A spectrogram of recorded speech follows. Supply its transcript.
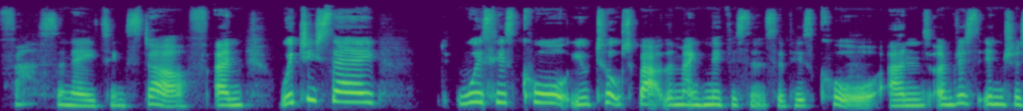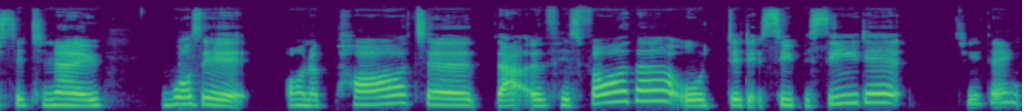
Fascinating stuff. And would you say, with his court, you talked about the magnificence of his court, and I'm just interested to know was it on a par to that of his father, or did it supersede it? Do you think?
